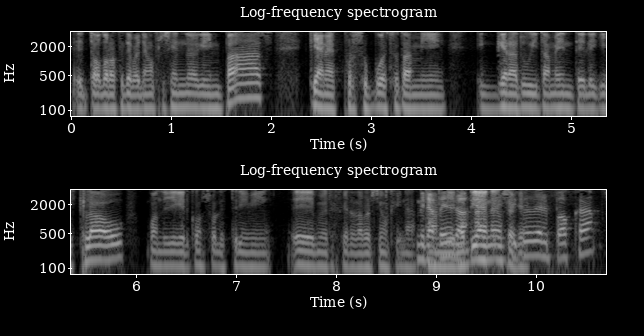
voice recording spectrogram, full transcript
eh, todos los que te vayan ofreciendo el Game Pass. Tienes, por supuesto, también gratuitamente el Xcloud. Cuando llegue el console streaming, eh, me refiero a la versión final. Mira, también Pedro, lo tienes, al o sea principio que- del podcast,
